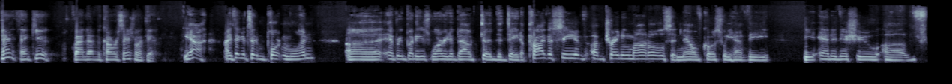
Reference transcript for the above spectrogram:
Hey, thank you. Glad to have the conversation with you. Yeah, I think it's an important one. Uh, everybody's worried about uh, the data privacy of, of training models, and now, of course, we have the the added issue of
